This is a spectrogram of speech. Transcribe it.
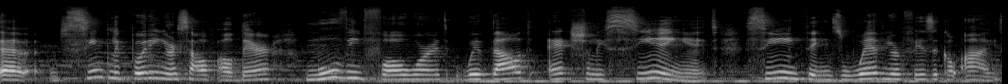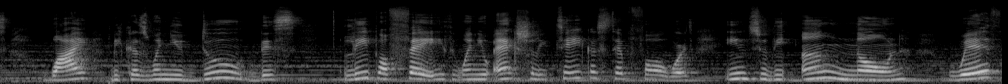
uh, simply putting yourself out there, moving forward without actually seeing it, seeing things with your physical eyes. Why? Because when you do this leap of faith, when you actually take a step forward into the unknown with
